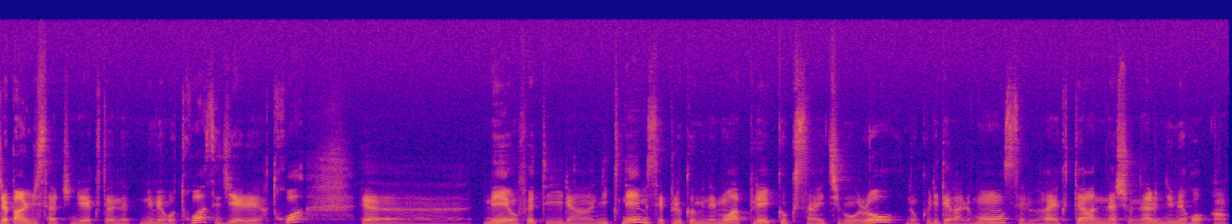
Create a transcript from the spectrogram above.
Japan Research Reactor numéro 3, c'est JLR 3. Euh, mais en fait, il a un nickname, c'est plus communément appelé Kokusan Ichigoro, donc littéralement, c'est le réacteur national numéro 1.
